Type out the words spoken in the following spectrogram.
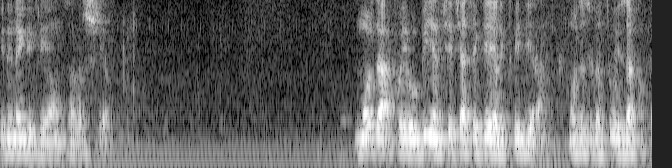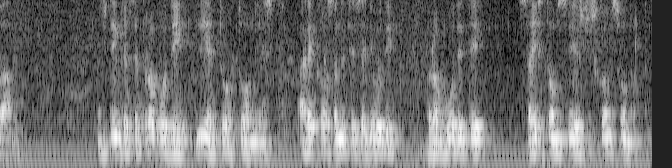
Ili negdje gdje je on završio možda ako je ubijen, sjeća se gdje je likvidiran. Možda su ga tu i zakopali. Međutim, kad se probudi, nije to to mjesto. A rekao sam da će se ljudi probuditi sa istom sviješću s kojom su umrli.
